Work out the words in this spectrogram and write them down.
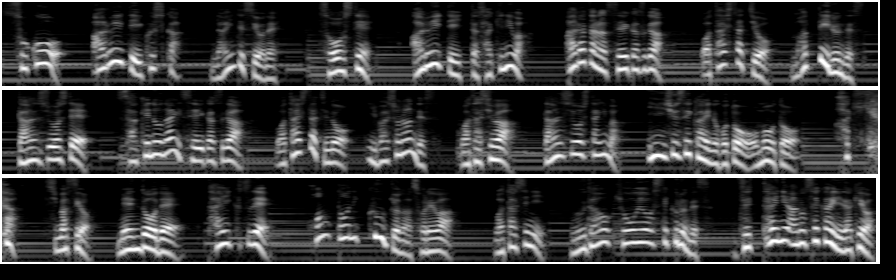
そこを歩いていくしかないんですよね。そうして歩いていった先には新たな生活が私たちを待っているんです。断酒をして酒のない生活が私たちの居場所なんです。私は断酒をした今飲酒世界のことを思うと吐き気がしますよ。面倒で退屈で本当に空虚なそれは私に無駄を強要してくるんです。絶対にあの世界にだけは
